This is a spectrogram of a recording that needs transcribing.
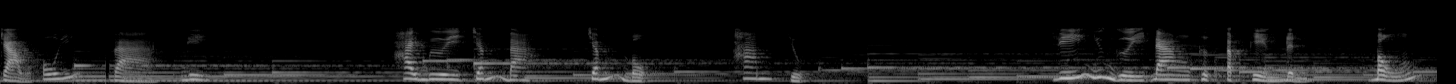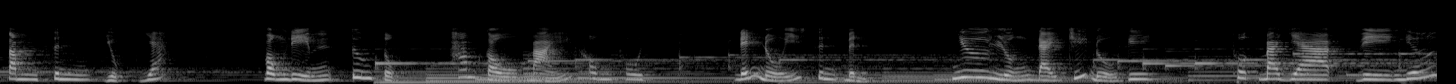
trào hối và nghi. 20.3.1 Tham dục. Ví như người đang thực tập thiền định, Bỗng tâm sinh dục giác. Vọng niệm tương tục, Tham cầu mãi không thôi. Đến nỗi sinh bình Như luận đại trí độ ghi thuật bà già vì nhớ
